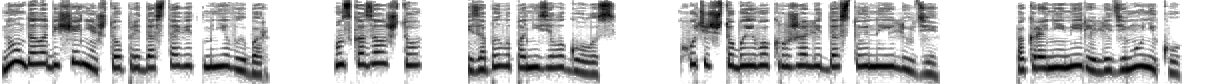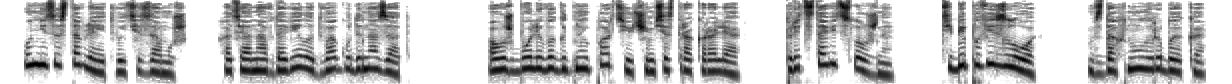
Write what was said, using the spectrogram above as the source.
но он дал обещание, что предоставит мне выбор. Он сказал, что... Изабелла понизила голос. Хочет, чтобы его окружали достойные люди. По крайней мере, леди Монику он не заставляет выйти замуж, хотя она вдовела два года назад. А уж более выгодную партию, чем сестра короля, представить сложно. «Тебе повезло», — вздохнула Ребекка.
